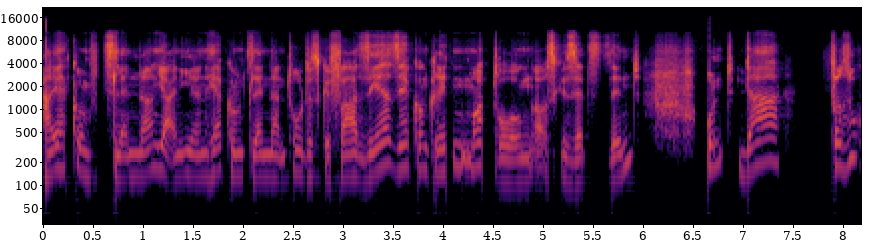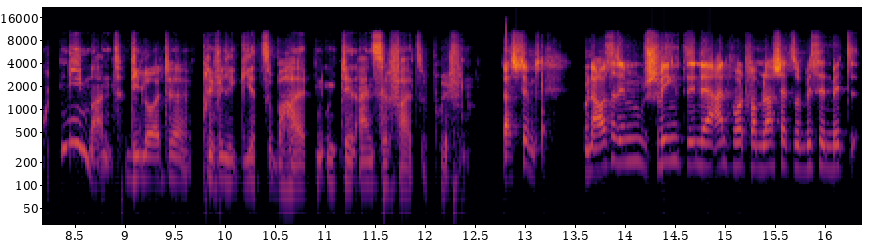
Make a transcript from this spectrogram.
Herkunftsländern, ja in ihren Herkunftsländern Todesgefahr sehr, sehr konkreten Morddrohungen ausgesetzt sind. Und da versucht niemand, die Leute privilegiert zu behalten und den Einzelfall zu prüfen. Das stimmt. Und außerdem schwingt in der Antwort vom Laschet so ein bisschen mit,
